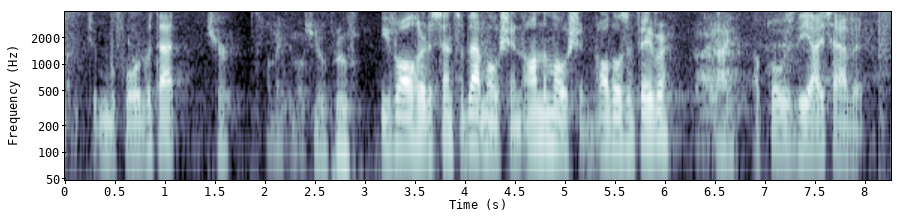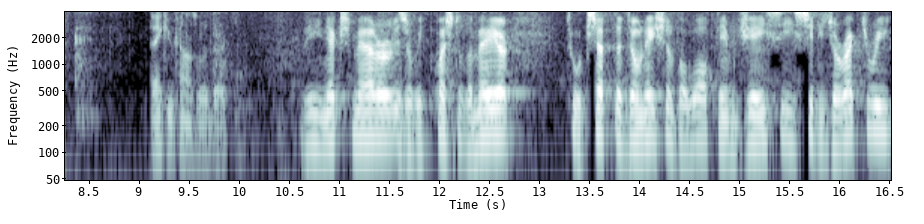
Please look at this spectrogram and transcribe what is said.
like to move forward with that. Sure. I'll make the motion to approve. You've all heard a sense of that motion. On the motion, all those in favor? Aye. Opposed, the ayes have it. Thank you, Councilor Dirk. The next matter is a request of the mayor to accept the donation of the Waltham J.C. City Directory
